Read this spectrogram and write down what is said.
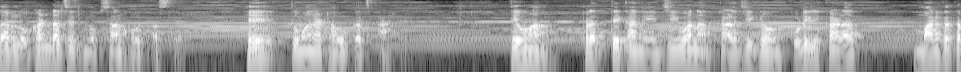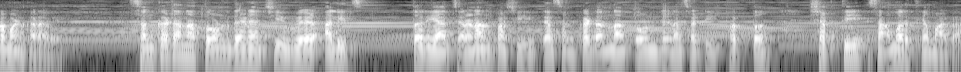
तर लोखंडाचेच नुकसान होत असते. हे तुम्हाला ठाऊकच आहे. तेव्हा प्रत्येकाने जीवनात काळजी घेऊन पुढील काळात मार्गक्रमण करावे. संकटांना तोंड देण्याची वेळ आलीच तर या चरणांपाशी त्या संकटांना तोंड देण्यासाठी फक्त शक्ती सामर्थ्य मागा.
